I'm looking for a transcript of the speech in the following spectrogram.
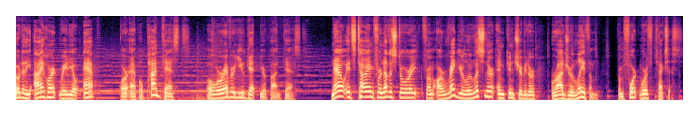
go to the iHeartRadio app or Apple Podcasts or wherever you get your podcasts. Now it's time for another story from our regular listener and contributor, Roger Latham from Fort Worth, Texas.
